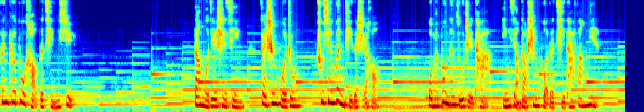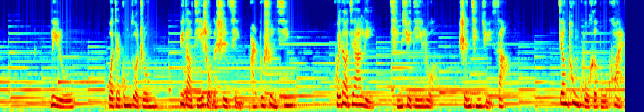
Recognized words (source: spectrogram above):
分割不好的情绪。当某件事情在生活中出现问题的时候，我们不能阻止它影响到生活的其他方面。例如，我在工作中遇到棘手的事情而不顺心，回到家里情绪低落，神情沮丧，将痛苦和不快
